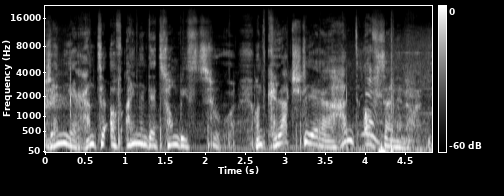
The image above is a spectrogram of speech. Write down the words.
Jenny rannte auf einen der Zombies zu und klatschte ihre Hand auf seinen Rücken.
